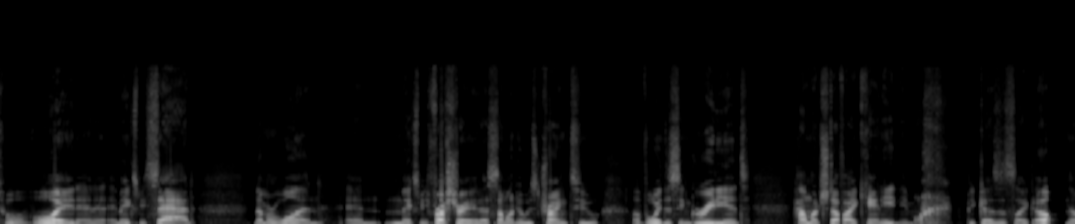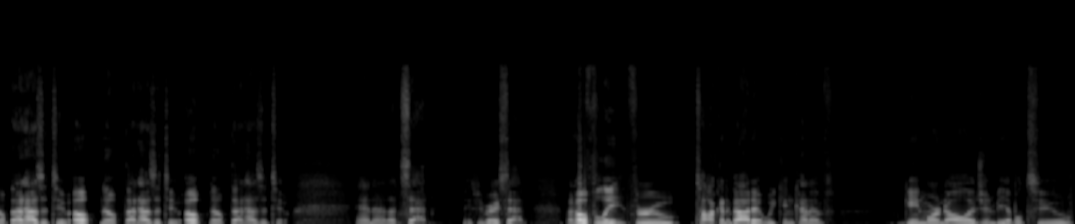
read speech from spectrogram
to avoid, and it, it makes me sad. Number one, and makes me frustrated as someone who is trying to avoid this ingredient. How much stuff I can't eat anymore because it's like, oh nope, that has it too. Oh nope, that has it too. Oh nope, that has it too, and uh, that's sad. Makes me very sad. But hopefully, through talking about it, we can kind of gain more knowledge and be able to,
